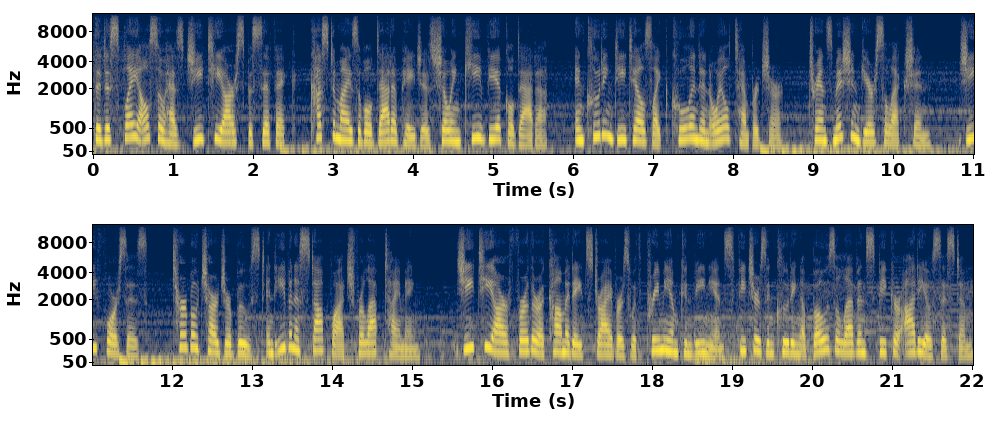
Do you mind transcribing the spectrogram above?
The display also has GTR-specific, customizable data pages showing key vehicle data, including details like coolant and oil temperature, transmission gear selection, G-forces, turbocharger boost and even a stopwatch for lap timing. GTR further accommodates drivers with premium convenience features including a Bose 11 speaker audio system,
